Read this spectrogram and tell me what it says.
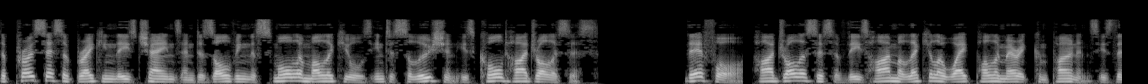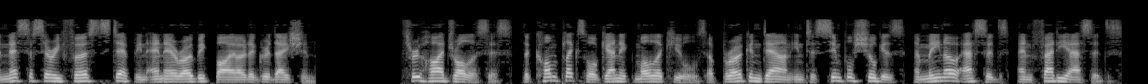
The process of breaking these chains and dissolving the smaller molecules into solution is called hydrolysis. Therefore, hydrolysis of these high molecular weight polymeric components is the necessary first step in anaerobic biodegradation. Through hydrolysis, the complex organic molecules are broken down into simple sugars, amino acids, and fatty acids.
